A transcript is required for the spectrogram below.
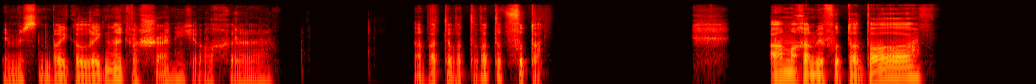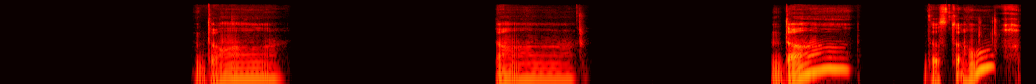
Wir müssten bei Gelegenheit wahrscheinlich auch äh, warte, warte, warte, Futter. Da machen wir Futter da. Da. Da. Da. Das da hoch.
